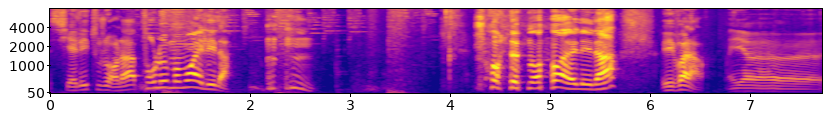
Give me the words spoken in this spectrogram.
si elle est toujours là. Pour le moment, elle est là. pour le moment, elle est là. Et voilà. Et, euh,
